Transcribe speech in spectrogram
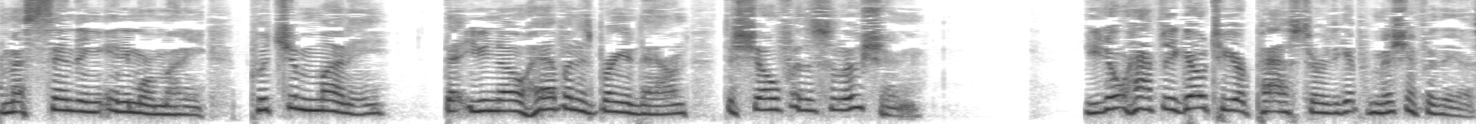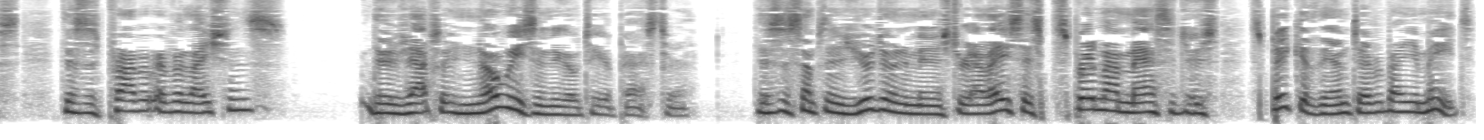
I'm not sending any more money. Put your money that you know heaven is bringing down to show for the solution. You don't have to go to your pastor to get permission for this. This is private revelations. There's absolutely no reason to go to your pastor. This is something that you're doing in ministry. LA says, spread my messages, speak of them to everybody you meet.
